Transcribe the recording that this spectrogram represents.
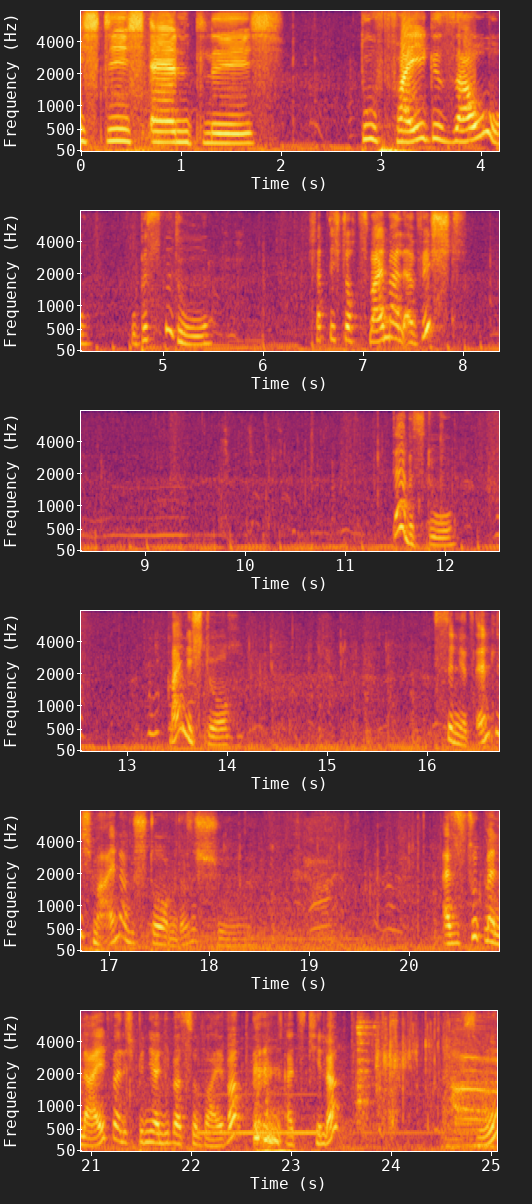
Ich dich endlich. Du feige Sau. Wo bist denn du? Ich hab dich doch zweimal erwischt. Da bist du. Meine ich doch. Ist denn jetzt endlich mal einer gestorben? Das ist schön. Also es tut mir leid, weil ich bin ja lieber Survivor als Killer. So.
